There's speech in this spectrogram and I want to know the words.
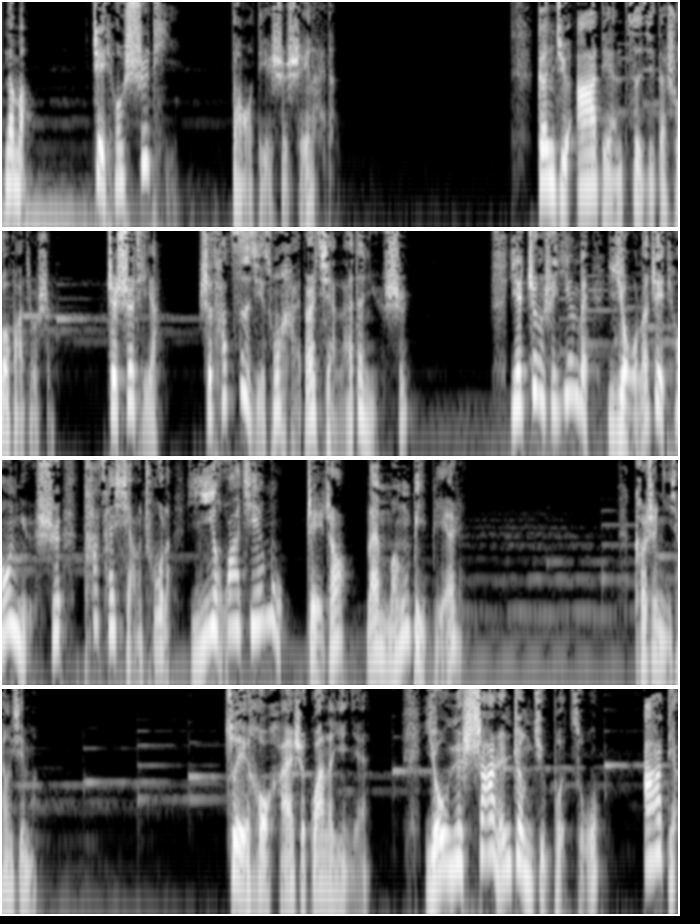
那么，这条尸体到底是谁来的？根据阿典自己的说法，就是这尸体呀，是他自己从海边捡来的女尸。也正是因为有了这条女尸，他才想出了移花接木这招来蒙蔽别人。可是你相信吗？最后还是关了一年。由于杀人证据不足，阿点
